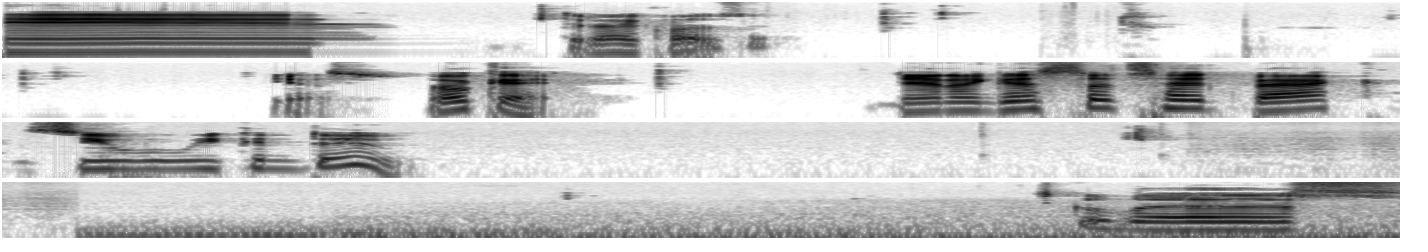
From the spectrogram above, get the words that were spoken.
And did I close it? Yes. Okay. And I guess let's head back and see what we can do. School bus.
